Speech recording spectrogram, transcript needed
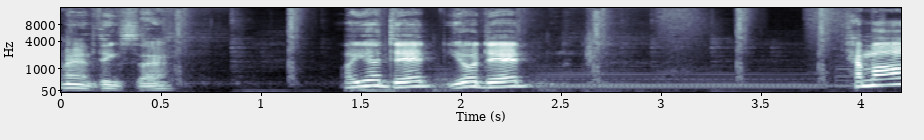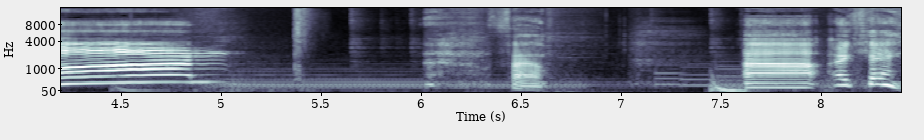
I don't think so. Oh, you're dead. You're dead. Come on! Fail. Uh, okay.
